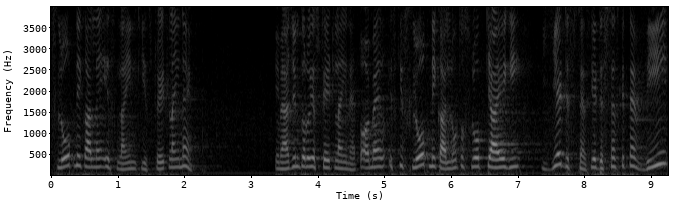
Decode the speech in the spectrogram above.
स्लोप निकाल लें इस लाइन की स्ट्रेट लाइन है। इमेजिन करो ये स्ट्रेट लाइन है तो और मैं इसकी स्लोप निकाल लूँ तो स्लोप क्या आएगी? ये डिस्टेंस ये डिस्टेंस कितना है? V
